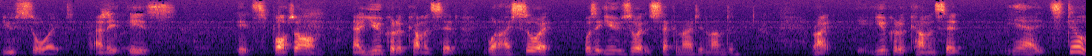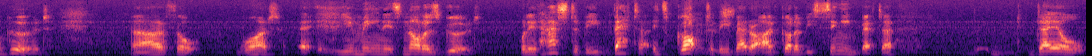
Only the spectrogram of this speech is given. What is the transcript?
You saw it, and it Absolutely. is it's spot on. Now you could have come and said, "Well, I saw it. Was it you who saw it the second night in London?" Right. You could have come and said, "Yeah, it's still good," and I'd have thought, "What? Uh, you mean it's not as good?" Well, it has to be better. It's got It to be better. I've got to be singing better. Dale,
